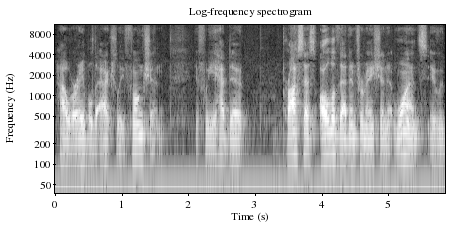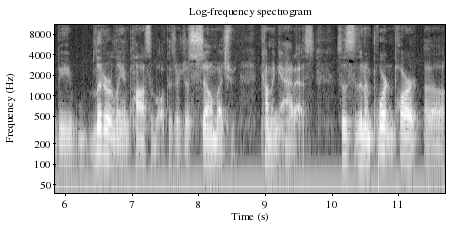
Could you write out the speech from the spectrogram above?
how we're able to actually function. If we had to process all of that information at once, it would be literally impossible because there's just so much coming at us. So this is an important part uh,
